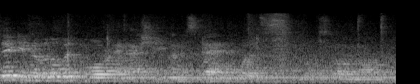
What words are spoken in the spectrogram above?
dig in a little bit more and actually understand what is what's going on.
